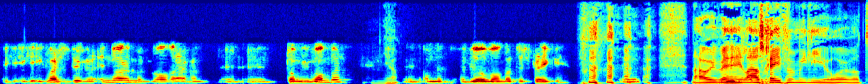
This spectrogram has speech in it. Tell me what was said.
ik, ik, ik was natuurlijk een enorme bewonderaar van eh, eh, Tommy Wonder. Ja. eh, Om met Wil Wonder te spreken. Nou, ik ben helaas geen familie hoor, wat,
